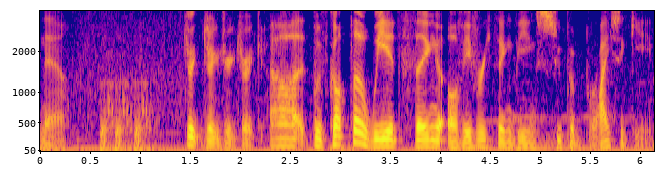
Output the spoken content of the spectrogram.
now. Drink, drink, drink, drink. Uh, we've got the weird thing of everything being super bright again.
